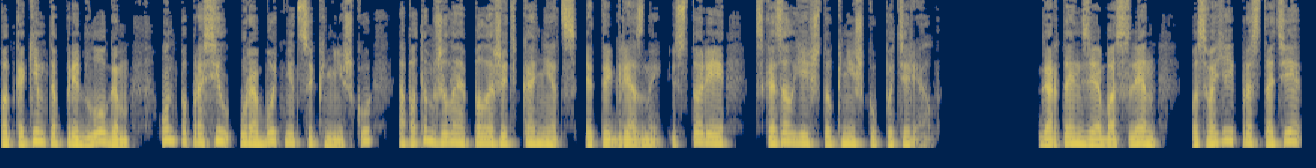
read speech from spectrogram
Под каким-то предлогом он попросил у работницы книжку, а потом, желая положить конец этой грязной истории, сказал ей, что книжку потерял. Гортензия Баслен по своей простоте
